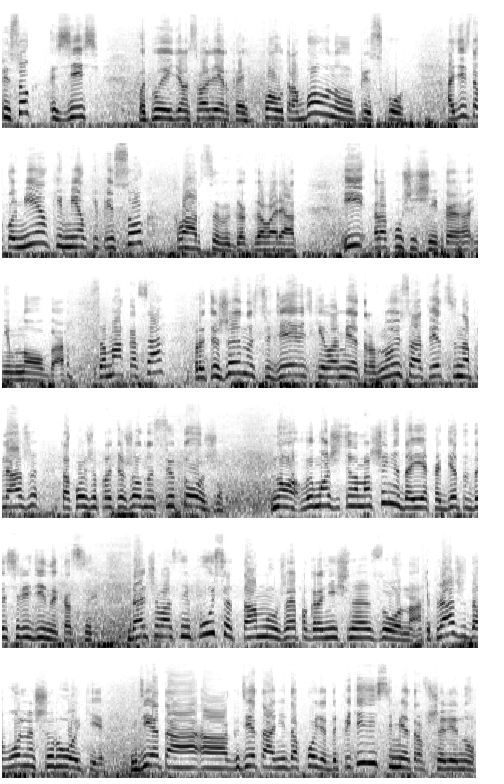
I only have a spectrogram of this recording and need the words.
песок здесь, вот мы идем с Валеркой по утрамбованному песку, а здесь такой мелкий-мелкий песок, кварцевый, как говорят, и ракушечника немного. Сама коса протяженностью 9 километров. Ну и, соответственно, пляжи такой же протяженностью тоже. Но вы можете на машине доехать где-то до середины косы. Дальше вас не пустят, там уже пограничная зона. И пляжи довольно широкие. Где-то а, где они доходят до 50 метров в ширину,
